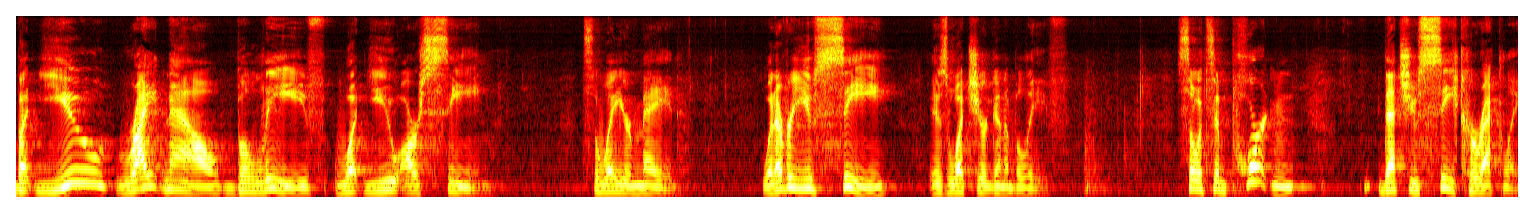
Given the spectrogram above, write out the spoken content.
but you right now believe what you are seeing. It's the way you're made. Whatever you see is what you're going to believe. So it's important that you see correctly.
